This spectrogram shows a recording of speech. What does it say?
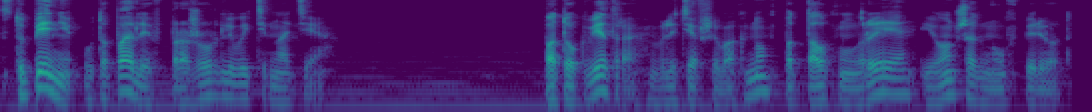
Ступени утопали в прожорливой темноте. Поток ветра, влетевший в окно, подтолкнул Рея, и он шагнул вперед.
